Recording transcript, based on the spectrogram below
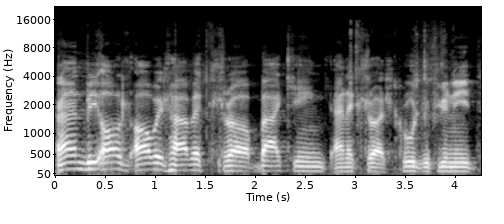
And we all always have extra backing and extra screws if you need.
